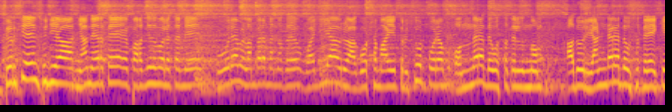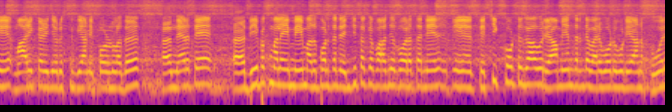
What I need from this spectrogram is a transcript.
തീർച്ചയായും സുജിയ ഞാൻ നേരത്തെ പറഞ്ഞതുപോലെ തന്നെ പൂര വിളംബരം എന്നത് വലിയ ഒരു ആഘോഷമായി തൃശ്ശൂർ പൂരം ഒന്നര ദിവസത്തിൽ നിന്നും അത് ഒരു രണ്ടര ദിവസത്തിലേക്ക് മാറിക്കഴിഞ്ഞ ഒരു സ്ഥിതിയാണ് ഇപ്പോഴുള്ളത്. നേരത്തെ ദീപക് മലയമ്മയും അതുപോലെ തന്നെ രഞ്ജിത്തൊക്കെ പറഞ്ഞതുപോലെ തന്നെ തെച്ചിക്കോട്ടുകാവ് രാമചന്ദ്രന്റെ വരവോടുകൂടിയാണ് പൂര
